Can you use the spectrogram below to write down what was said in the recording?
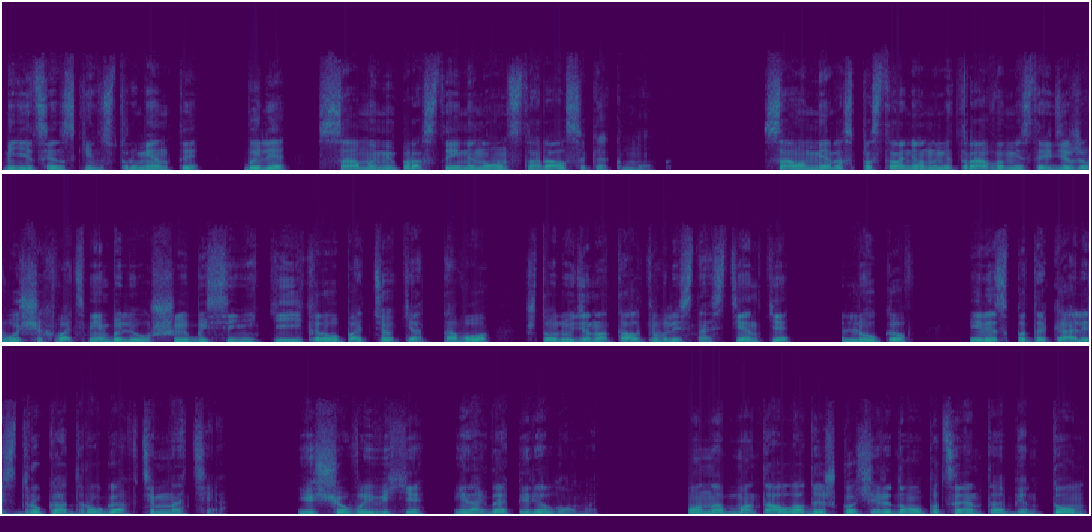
медицинские инструменты были самыми простыми, но он старался как мог. Самыми распространенными травмами среди живущих во тьме были ушибы, синяки и кровоподтеки от того, что люди наталкивались на стенки, люков или спотыкались друг от друга в темноте. Еще вывихи, иногда переломы. Он обмотал лодыжку очередного пациента бинтом,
